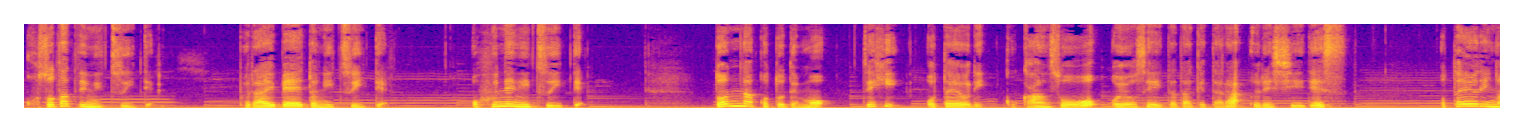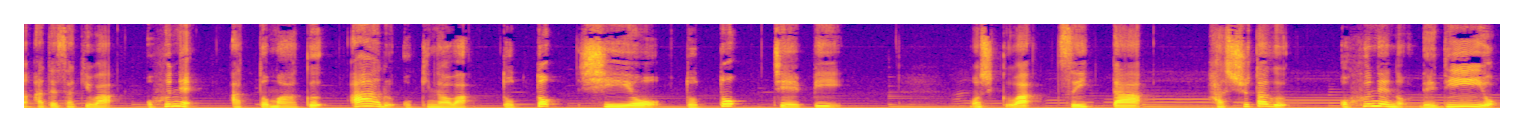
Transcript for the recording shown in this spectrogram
子育てについてプライベートについてお船について。どんなことでもぜひお便りご感想をお寄せいただけたら嬉しいです。お便りの宛先はお船アットマーク r 沖縄 .co.jp もしくはツイッター、ハッシュタグ、お船のレディーオ。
